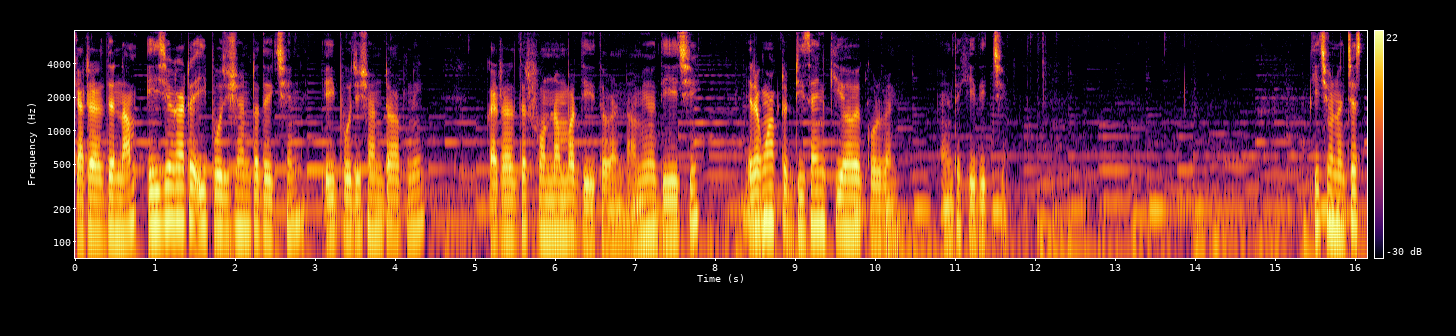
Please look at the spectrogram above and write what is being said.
ক্যাটারারদের নাম, এই জায়গাটা, এই পজিশনটা দেখছেন, এই পজিশনটা আপনি ক্যাটারারদের ফোন নাম্বার দিয়ে দিতে পারেন। আমিও দিয়েছি। এরকম একটা ডিজাইন কীভাবে করবেন, আমি দেখিয়ে দিচ্ছি। কিছু না জাস্ট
